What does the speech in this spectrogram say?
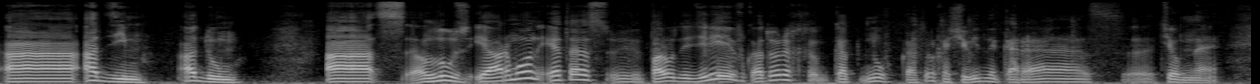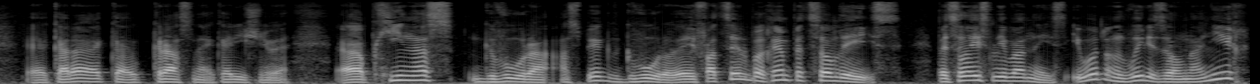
а, адим, адум. А луз и армон – это породы деревьев, у которых, ну, в которых, очевидно, кора темная. Э, кора красная, коричневая. Э, пхинас гвура, аспект гвура. Эйфацель бахем пецелейс, пецелейс ливанейс. И вот он вырезал на них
